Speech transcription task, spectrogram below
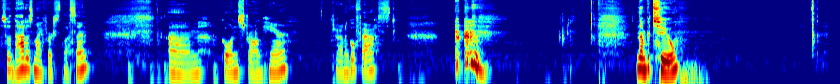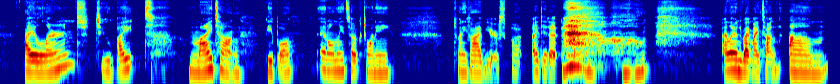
So that is my first lesson. Um going strong here trying to go fast. Number two i learned to bite my tongue people it only took 20 25 years, but I did it. I learned to bite my tongue. Um,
